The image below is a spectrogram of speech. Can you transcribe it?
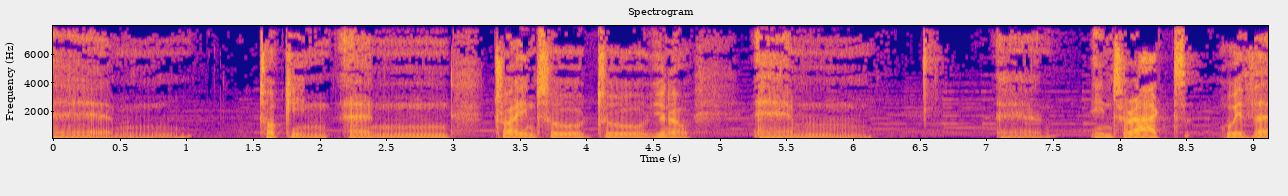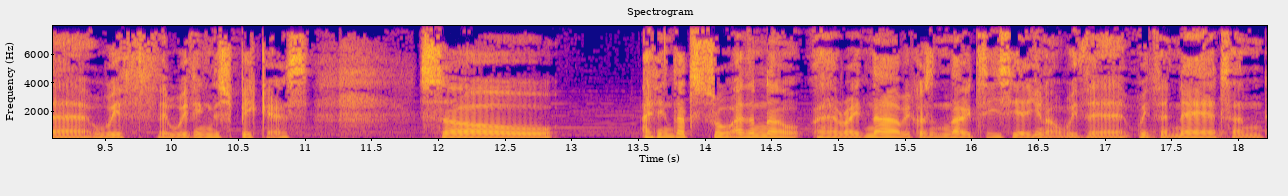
um, talking and trying to to you know um, uh, interact with uh, with with English speakers. So I think that's true. I don't know uh, right now because now it's easier, you know, with the with the net and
